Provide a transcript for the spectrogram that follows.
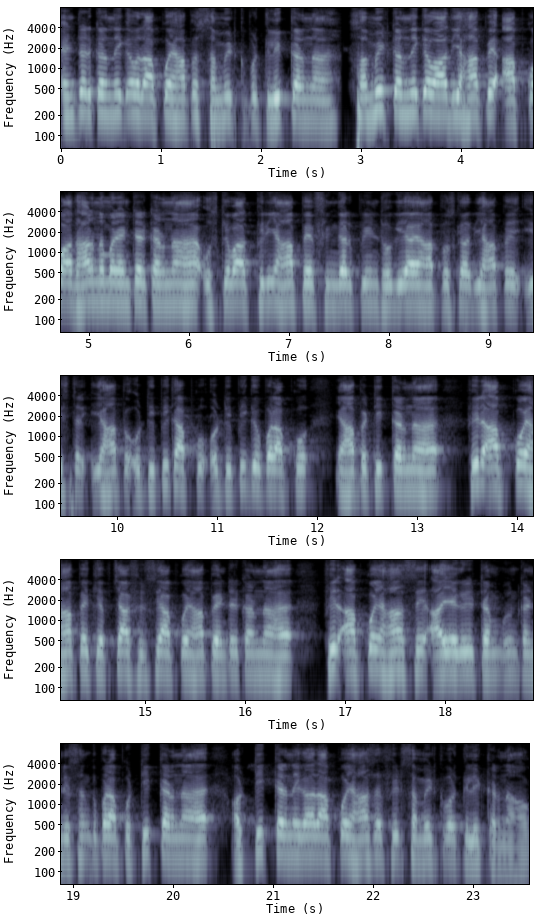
एंटर करने के बाद आपको यहाँ पे सबमिट पर क्लिक करना है सबमिट करने के बाद यहाँ पे आपको आधार नंबर एंटर करना है उसके बाद फिर यहाँ पे फिंगरप्रिंट हो गया यहाँ पे उसके बाद यहाँ पे इस तरह यहाँ पे ओटीपी का आपको ओटीपी के ऊपर आपको यहाँ पे टिक करना है फिर आपको यहाँ पे कैप्चा फिर से आपको यहाँ पे एंटर करना है फिर आपको यहाँ से I agree term and condition के ऊपर आपको टिक करना है और टिक करने के बाद आपको यहाँ से फिर सबमिट के ऊपर क्लिक करना होगा।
